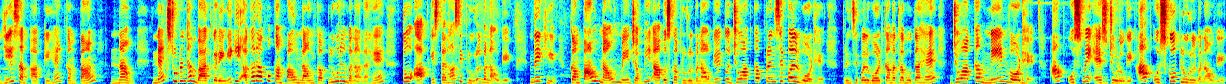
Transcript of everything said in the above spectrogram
ये सब आपके हैं कंपाउंड नाउन नेक्स्ट स्टूडेंट हम बात करेंगे कि अगर आपको कंपाउंड नाउन का प्लूरल बनाना है तो आप किस तरह से प्लूरल बनाओगे? देखिए कंपाउंड नाउन में जब भी आप उसका प्लूरल बनाओगे तो जो आपका प्रिंसिपल वर्ड है प्रिंसिपल वर्ड का मतलब होता है जो आपका मेन वर्ड है, आप उसमें एस जोड़ोगे, आप उसको प्लूरल बनाओगे.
